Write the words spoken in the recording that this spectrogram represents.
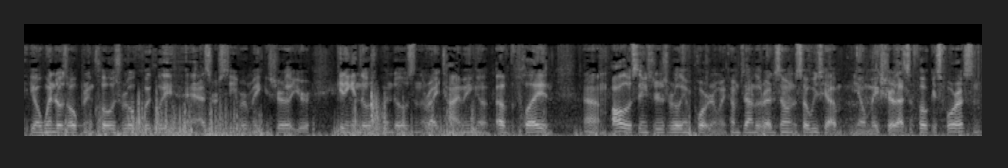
you know windows open and close real quickly, and as a receiver, making sure that you're getting in those windows in the right timing of, of the play, and um, all those things are just really important when it comes down to the red zone. So we just got you know make sure that's a focus for us and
